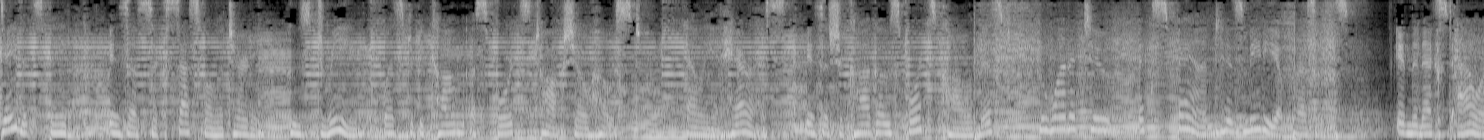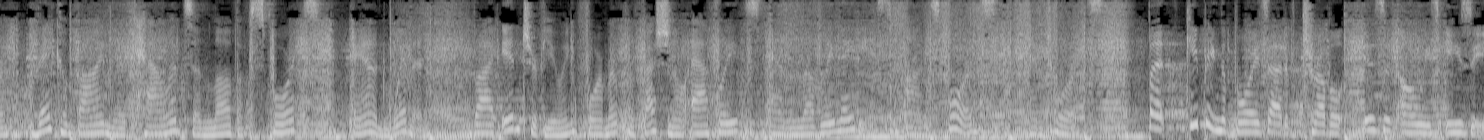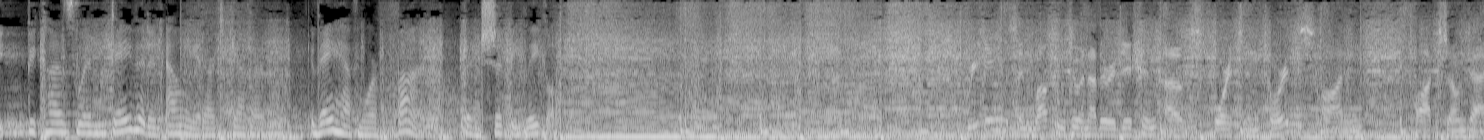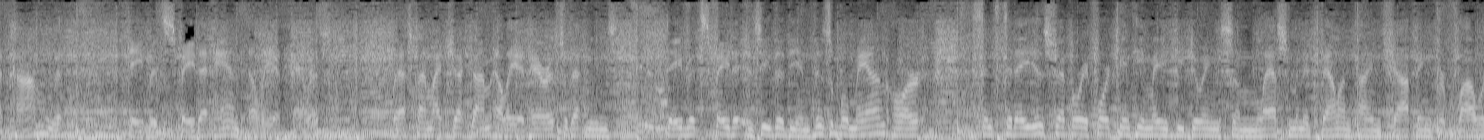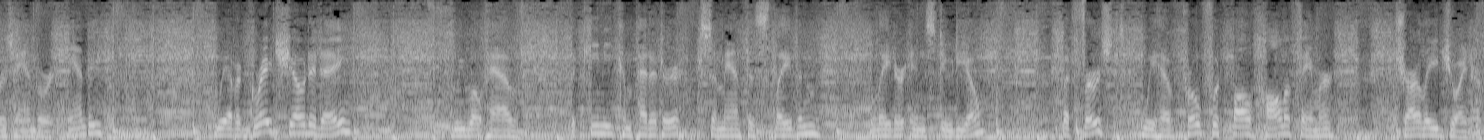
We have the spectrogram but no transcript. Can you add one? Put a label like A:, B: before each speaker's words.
A: David Spada is a successful attorney whose dream was to become a sports talk show host. Elliot Harris is a Chicago sports columnist who wanted to expand his media presence. In the next hour, they combine their talents and love of sports and women by interviewing former professional athletes and lovely ladies on sports and torts. But keeping the boys out of trouble isn't always easy because when David and Elliot are together, they have more fun than should be legal.
B: And welcome to another edition of Sports and Torts on TalkZone.com with David Spada and Elliot Harris. Last time I checked, I'm Elliot Harris, so that means David Spada is either the invisible man or since today is February 14th, he may be doing some last minute Valentine shopping for flowers and or candy. We have a great show today. We will have bikini competitor Samantha Slavin later in studio. But first, we have Pro Football Hall of Famer Charlie Joiner.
